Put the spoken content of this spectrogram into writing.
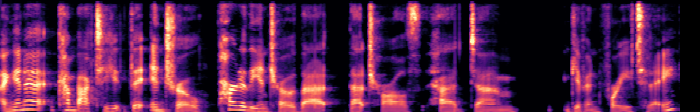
I'm going to come back to the intro, part of the intro that that Charles had um, given for you today,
